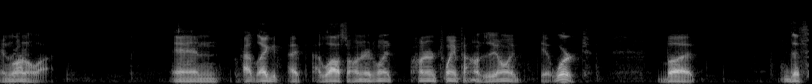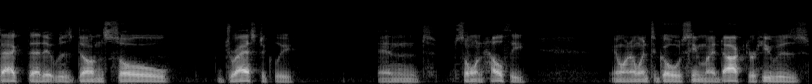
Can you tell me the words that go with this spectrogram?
and run a lot. And I like I, I lost 120, 120 pounds. Know, it, it worked, but the fact that it was done so drastically and so unhealthy. Know, when I went to go see my doctor, he was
